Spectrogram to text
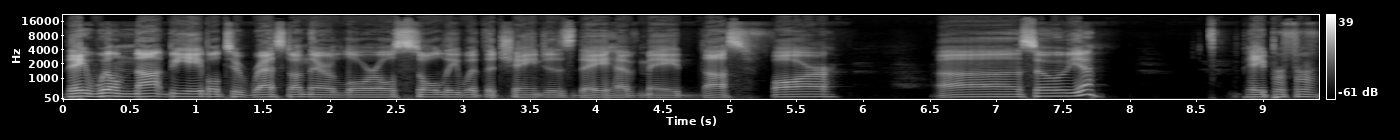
They will not be able to rest on their laurels solely with the changes they have made thus far. Uh, so, yeah, pay per-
